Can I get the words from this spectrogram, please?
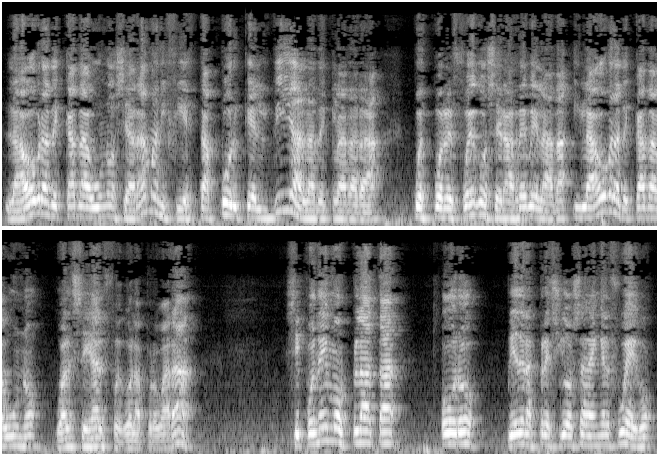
la obra de cada uno se hará manifiesta porque el día la declarará, pues por el fuego será revelada y la obra de cada uno, cual sea el fuego, la probará. Si ponemos plata, oro, piedras preciosas en el fuego,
